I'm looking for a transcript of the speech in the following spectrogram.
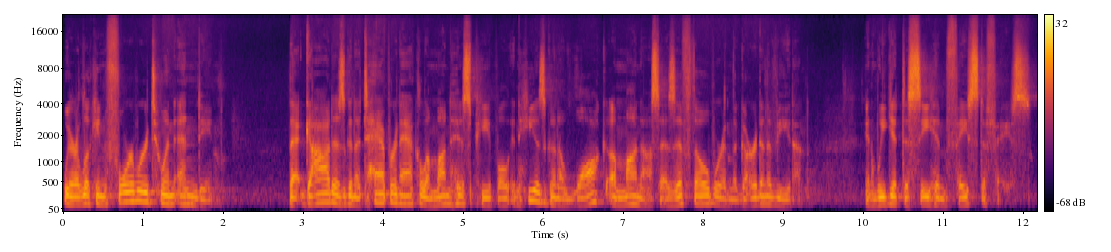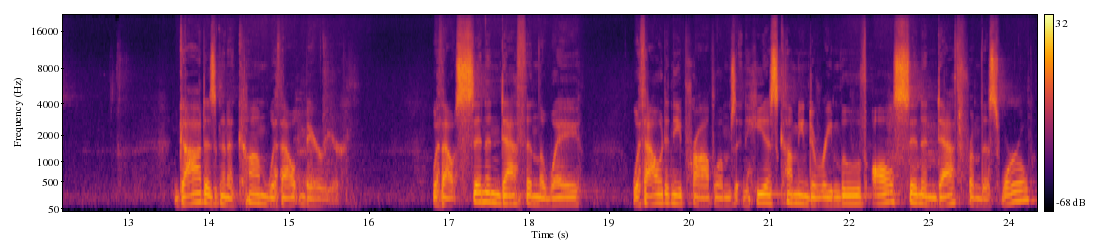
We are looking forward to an ending that God is going to tabernacle among his people and he is going to walk among us as if though we're in the Garden of Eden and we get to see him face to face. God is going to come without barrier, without sin and death in the way, without any problems, and he is coming to remove all sin and death from this world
